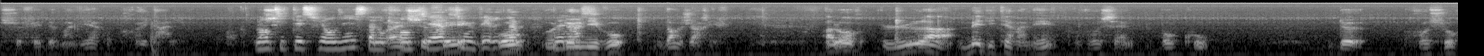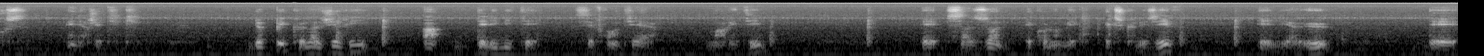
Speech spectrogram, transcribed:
se fait de manière brutale. L'entité sioniste à nos frontières, c'est une véritable au, deux niveaux dont j'arrive. Alors, la Méditerranée recèle beaucoup de ressources énergétiques. Depuis que l'Algérie a délimité ses frontières maritimes et sa zone économique exclusive, il y a eu des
